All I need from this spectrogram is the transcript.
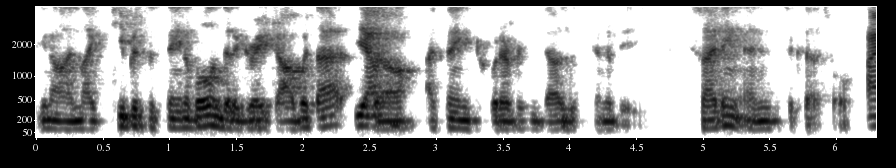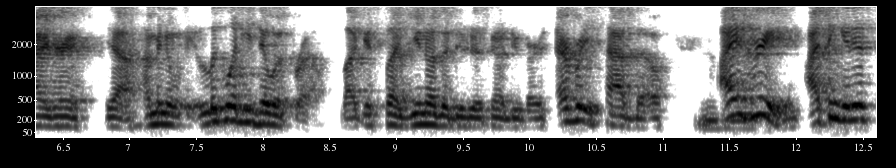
you know, and like keep it sustainable and did a great job with that. Yeah. So I think whatever he does, it's going to be exciting and successful. I agree. Yeah, I mean, look what he did with Braille. Like, it's like you know the dude is gonna do very. Everybody's sad though. I Mhm. agree. I think it is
